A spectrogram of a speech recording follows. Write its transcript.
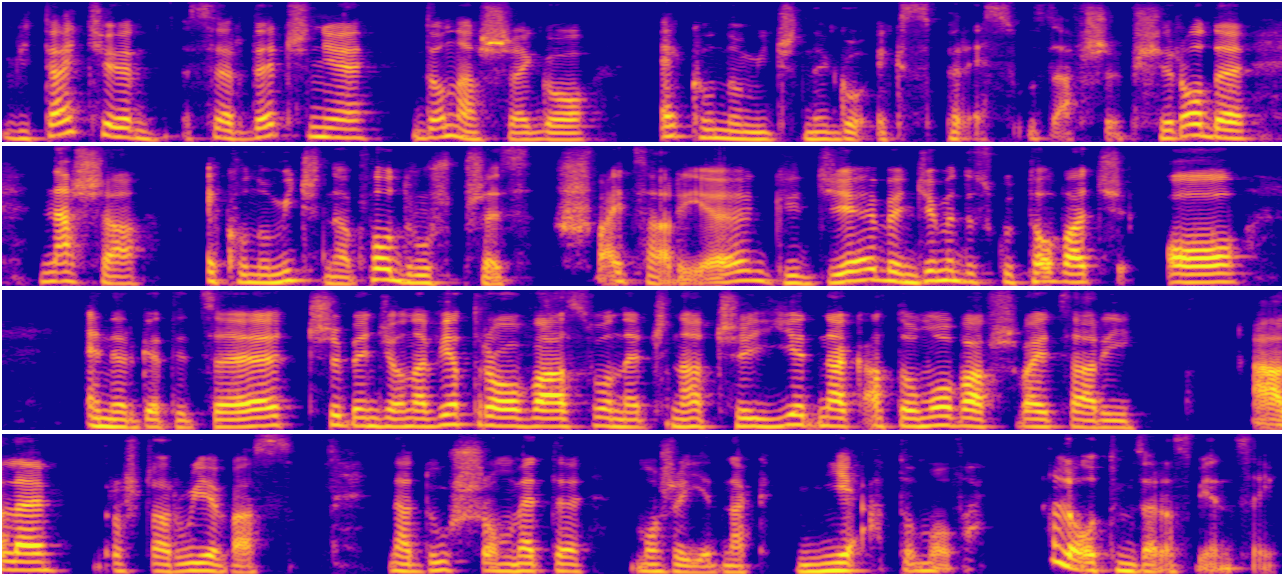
Witajcie serdecznie do naszego ekonomicznego ekspresu. Zawsze w środę nasza ekonomiczna podróż przez Szwajcarię, gdzie będziemy dyskutować o energetyce, czy będzie ona wiatrowa, słoneczna, czy jednak atomowa w Szwajcarii, ale rozczaruję Was. Na dłuższą metę może jednak nie atomowa, ale o tym zaraz więcej.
